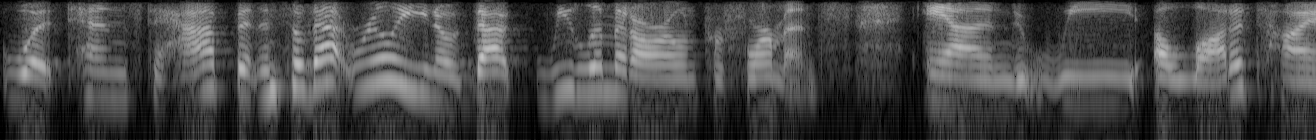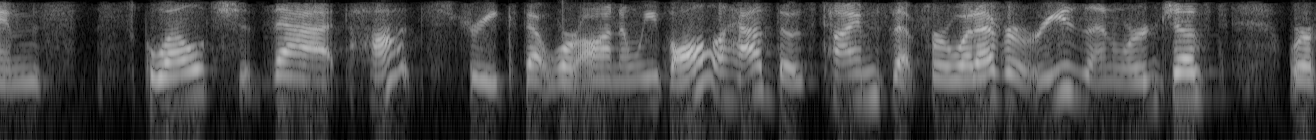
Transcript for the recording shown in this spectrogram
what tends to happen, and so that really, you know, that we limit our own performance, and we a lot of times squelch that hot streak that we're on and we've all had those times that for whatever reason we're just we're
